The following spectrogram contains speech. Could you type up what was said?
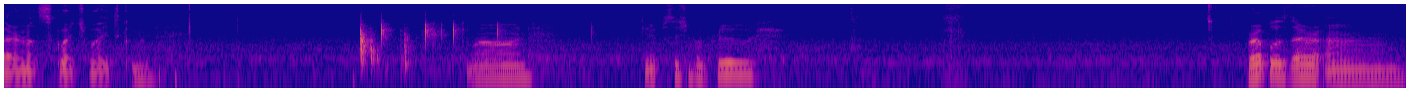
Better not scratch white, come on. Come on. Give me a position for blue. Purple is there, um...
